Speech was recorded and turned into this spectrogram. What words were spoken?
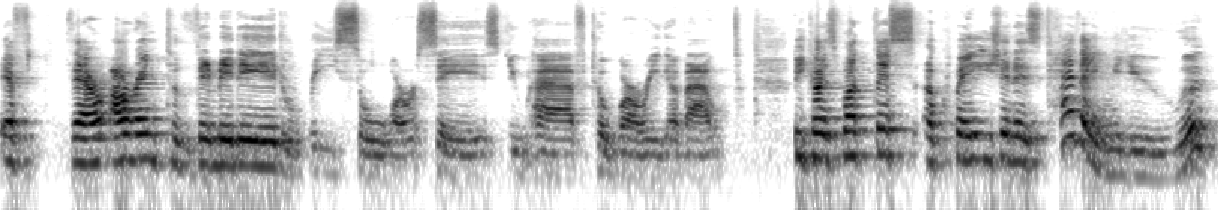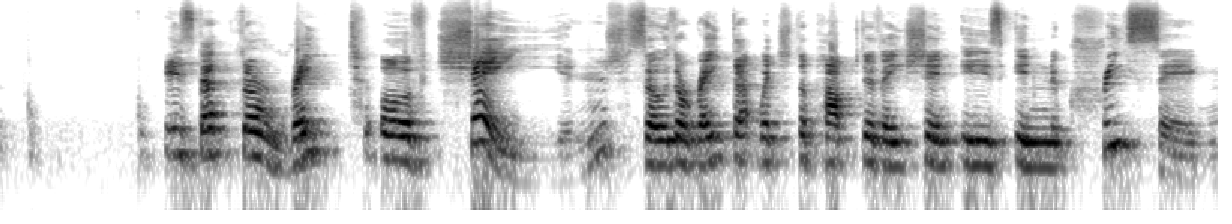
if there aren't limited resources you have to worry about. Because what this equation is telling you is that the rate of change, so the rate at which the population is increasing,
